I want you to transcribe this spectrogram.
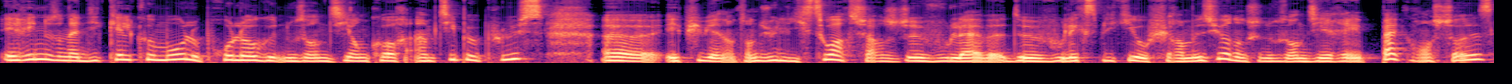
Erin nous en a dit quelques mots, le prologue nous en dit encore un petit peu plus, euh, et puis bien entendu l'histoire charge de vous, de vous l'expliquer au fur et à mesure, donc je ne vous en dirai pas grand-chose,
